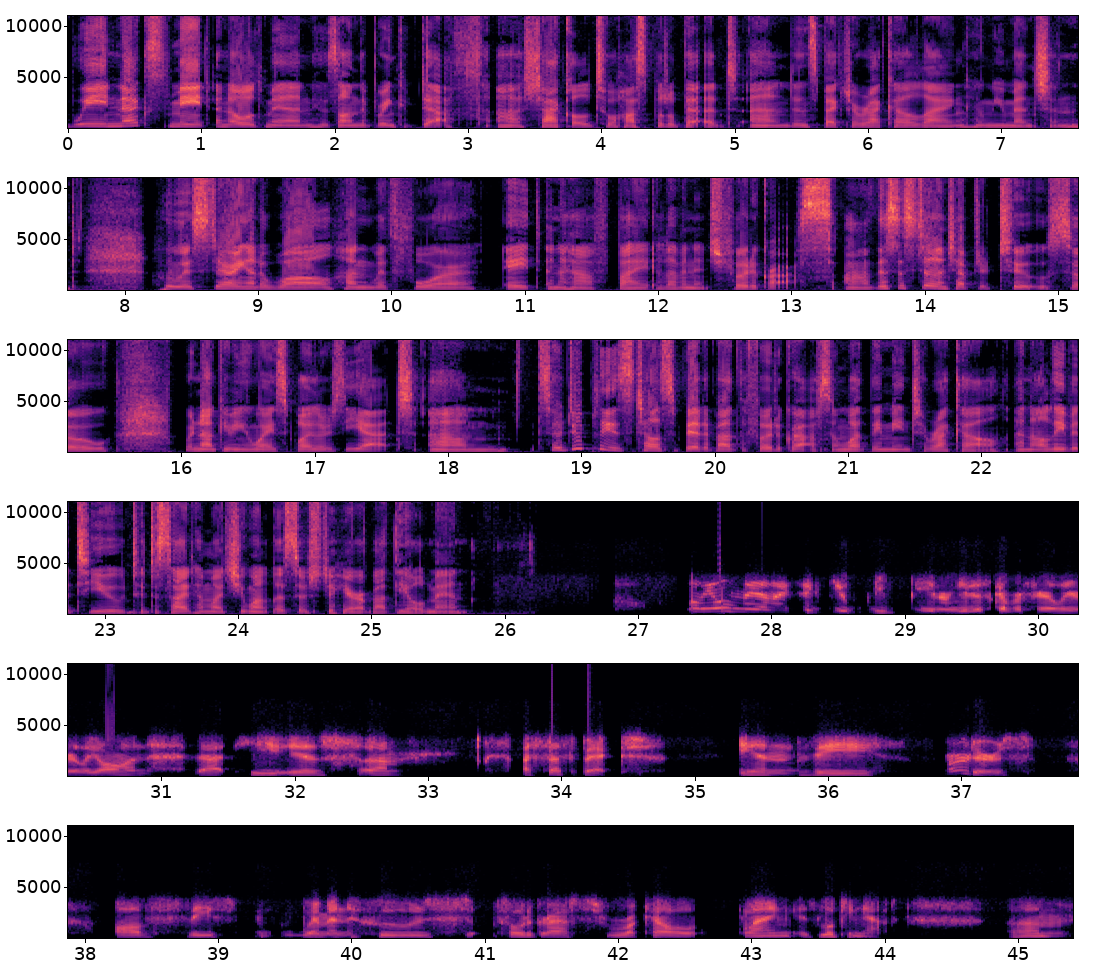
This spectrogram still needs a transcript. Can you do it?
we next meet an old man who's on the brink of death, uh, shackled to a hospital bed, and Inspector Raquel Lang, whom you mentioned, who is staring at a wall hung with four eight and a half by 11 inch photographs. Uh, this is still in chapter two, so we're not giving away spoilers yet. Um, so do please tell us a bit about the photographs and what they mean to Raquel, and I'll leave it to you to decide how much you want listeners to hear about the old man. Well, the old man, I think you you you know you discover fairly early on that he is um, a suspect in the murders of these women whose photographs Raquel Lang is looking at. Um,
